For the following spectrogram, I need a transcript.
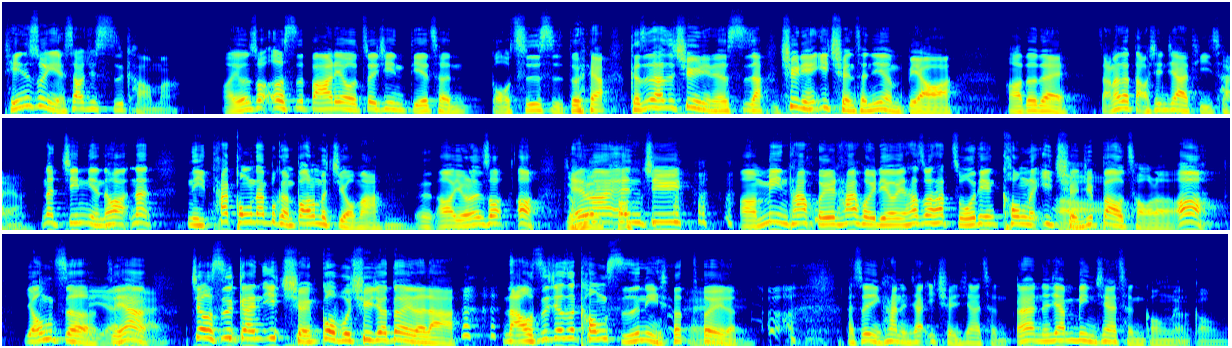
停损也是要去思考嘛。啊，有人说二四八六最近跌成狗吃屎，对啊，可是它是去年的事啊，去年一拳曾经很飙啊，啊，对不对？涨那个导线架的题材啊，那今年的话，那你他空单不可能报那么久嘛，嗯，啊，有人说哦，M I N G 啊，命他回他回留言，他说他昨天空了一拳去报仇了，哦，勇者怎样？就是跟一拳过不去就对了啦，老子就是空死你就对了，所以你看人家一拳现在成，哎，人家命现在成功了，成功了，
